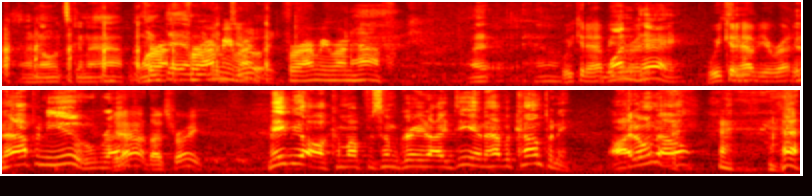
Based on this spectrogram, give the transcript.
I know it's going to happen. for One day for I'm Army going to do run, it. for Army run half. I, yeah. We could have you ready one day. We could have you ready. It happened to you, right? Yeah, that's right. Maybe I'll come up with some great idea and have a company. I don't know.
